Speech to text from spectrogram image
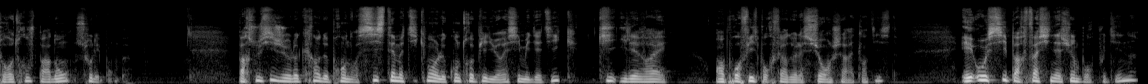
retrouve sous les bombes. Par souci, je le crains de prendre systématiquement le contre-pied du récit médiatique, qui, il est vrai, en profite pour faire de la surenchère atlantiste, et aussi par fascination pour Poutine,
